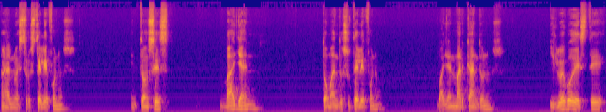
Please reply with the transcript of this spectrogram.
a nuestros teléfonos. Entonces, vayan tomando su teléfono, vayan marcándonos y luego de este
